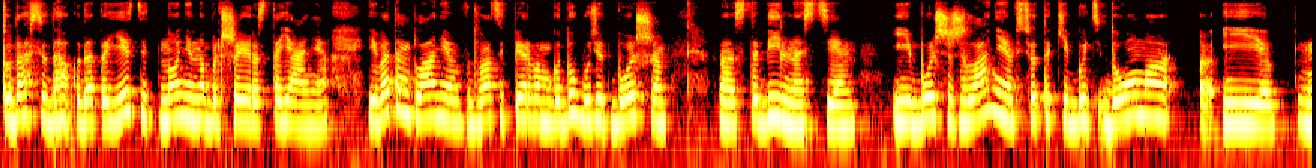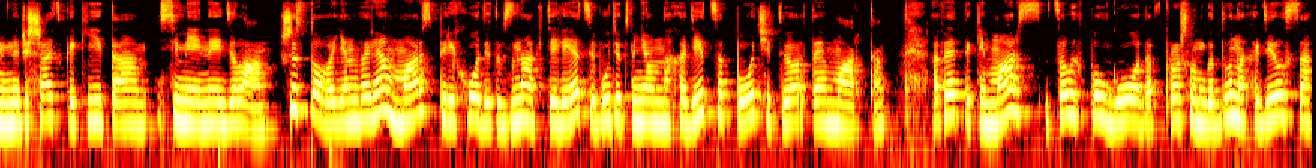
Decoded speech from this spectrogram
туда-сюда куда-то ездить, но не на большие расстояния. И в этом плане в 2021 году будет больше э, стабильности и больше желания все-таки быть дома и решать какие-то семейные дела. 6 января Марс переходит в знак Телец и будет в нем находиться по 4 марта. Опять-таки Марс целых полгода в прошлом году находился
